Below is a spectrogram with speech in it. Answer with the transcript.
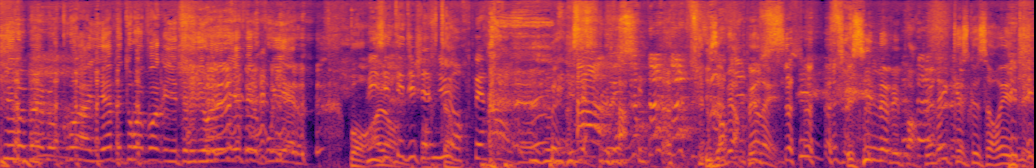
Tu ne peux pas me croire. Il y a fait trois fois que je te l'ai dit. On a fait le pouillère. Bon, Mais ils étaient déjà oh, venus en repérage. Ils avaient repéré. Parce que s'ils n'avaient pas repéré, qu'est-ce que ça aurait été?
